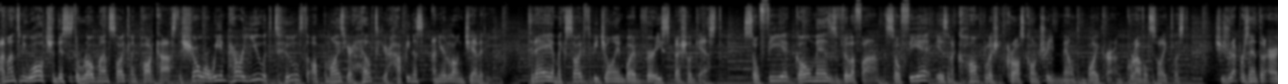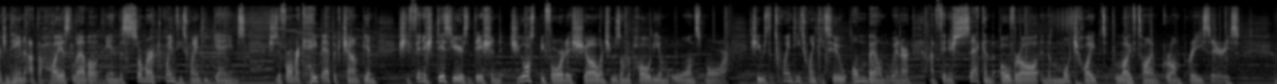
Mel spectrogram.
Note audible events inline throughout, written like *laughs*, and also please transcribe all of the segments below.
I'm Anthony Walsh, and this is the Roadman Cycling Podcast, the show where we empower you with tools to optimize your health, your happiness, and your longevity. Today, I'm excited to be joined by a very special guest, Sofia Gomez Villafane. Sofia is an accomplished cross country mountain biker and gravel cyclist. She's represented Argentina at the highest level in the Summer 2020 Games. She's a former Cape Epic champion she finished this year's edition just before this show and she was on the podium once more. She was the 2022 Unbound winner and finished second overall in the much hyped Lifetime Grand Prix series.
